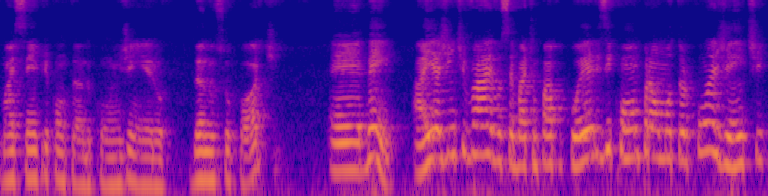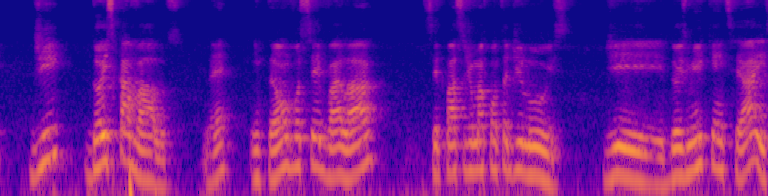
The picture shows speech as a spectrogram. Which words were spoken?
mas sempre contando com um engenheiro dando suporte. É, bem, aí a gente vai, você bate um papo com eles e compra um motor com a gente de dois cavalos, né? Então você vai lá, você passa de uma conta de luz de R$ 2.500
